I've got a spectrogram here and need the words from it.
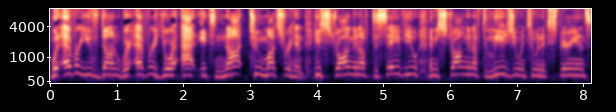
Whatever you've done, wherever you're at, it's not too much for him. He's strong enough to save you, and he's strong enough to lead you into an experience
